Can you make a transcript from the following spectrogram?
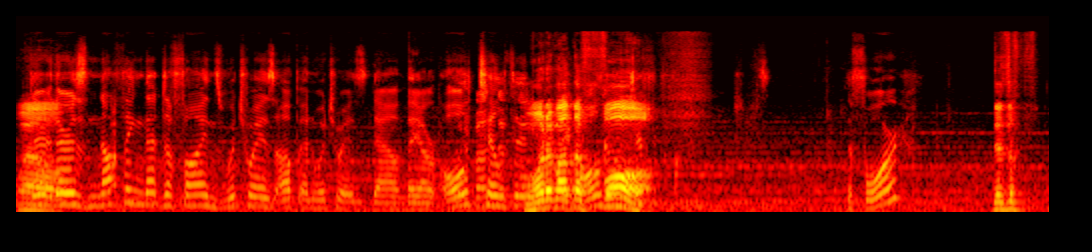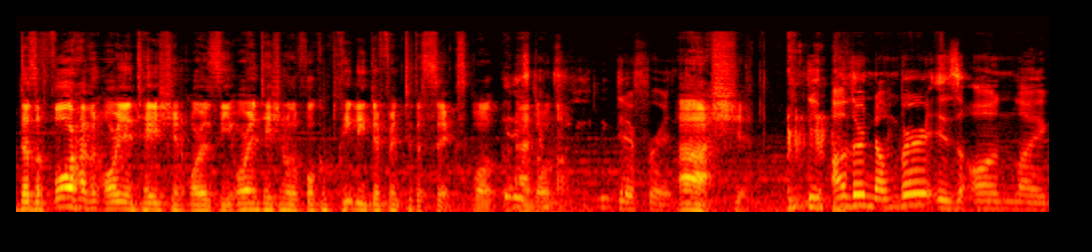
Well, There, there is nothing that defines which way is up and which way is down. They are all about the tilted. four? What about they the four? different- The four? does a does a four have an orientation, or is the orientation of the four completely different to the six? Well, It and or not? completely different. Ah, shit. the other number is on like.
